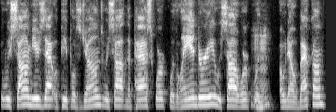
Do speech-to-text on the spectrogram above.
we saw him use that with Peoples Jones. We saw it in the past work with Landry. We saw it work with Mhm. Odell Beckham.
